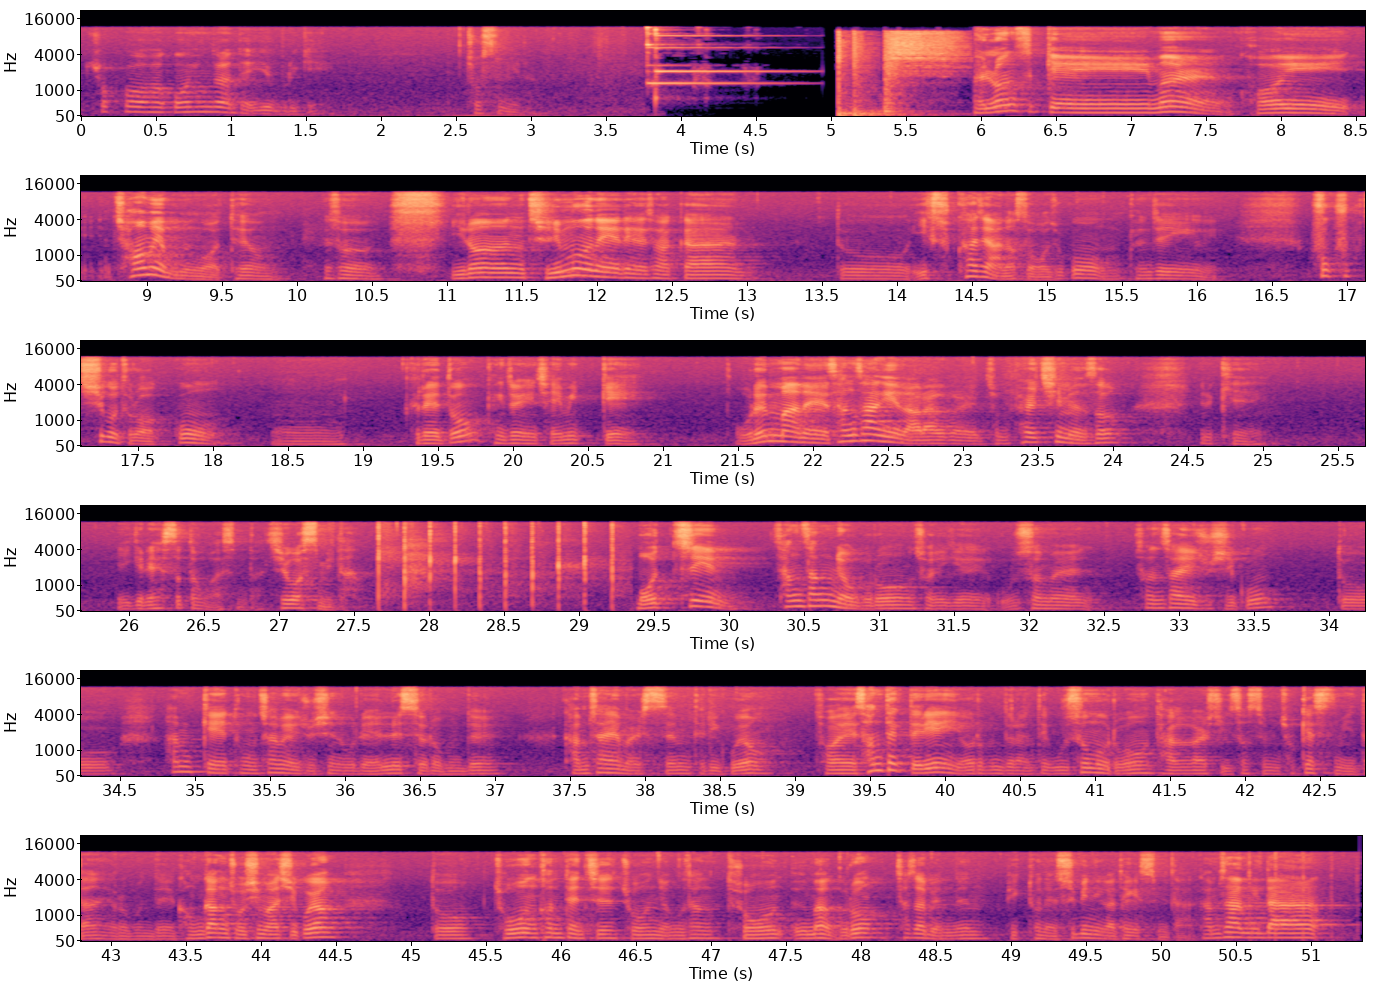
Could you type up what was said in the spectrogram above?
쇼커하고 형들한테 애교 부리기 좋습니다. 밸런스 게임을 거의 처음 해보는 것 같아요. 그래서 이런 질문에 대해서 약간 또 익숙하지 않았어가지고 굉장히 훅훅 치고 들어왔고 어, 그래도 굉장히 재밌게 오랜만에 상상의 나락을 좀 펼치면서 이렇게 얘기를 했었던 것 같습니다. 즐거웠습니다. 멋진 상상력으로 저에게 웃음을 선사해 주시고 또 함께 동참해 주신 우리 앨리스 여러분들 감사의 말씀 드리고요. 저의 선택들이 여러분들한테 웃음으로 다가갈 수 있었으면 좋겠습니다. 여러분들 건강 조심하시고요. 또 좋은 컨텐츠, 좋은 영상, 좋은 음악으로 찾아뵙는 빅톤의 수빈이가 되겠습니다. 감사합니다.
